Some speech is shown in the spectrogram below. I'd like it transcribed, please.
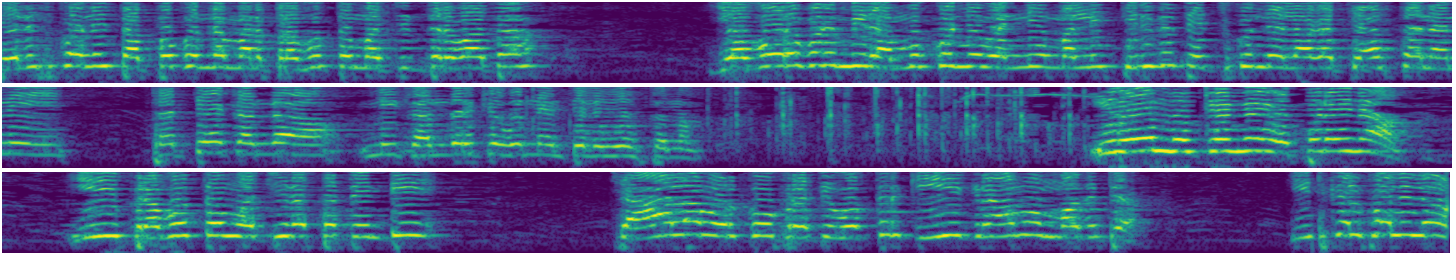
తెలుసుకొని తప్పకుండా మన ప్రభుత్వం వచ్చిన తర్వాత ఎవరు కూడా మీరు అమ్ముకునేవన్నీ మళ్ళీ తిరిగి తెచ్చుకునేలాగా చేస్తానని ప్రత్యేకంగా మీకు అందరికీ కూడా నేను తెలియజేస్తున్నాం ఈరోజు ముఖ్యంగా ఎప్పుడైనా ఈ ప్రభుత్వం వచ్చినప్పటి నుండి చాలా వరకు ప్రతి ఒక్కరికి ఈ గ్రామం మొదట ఇటుకలపల్లిలో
